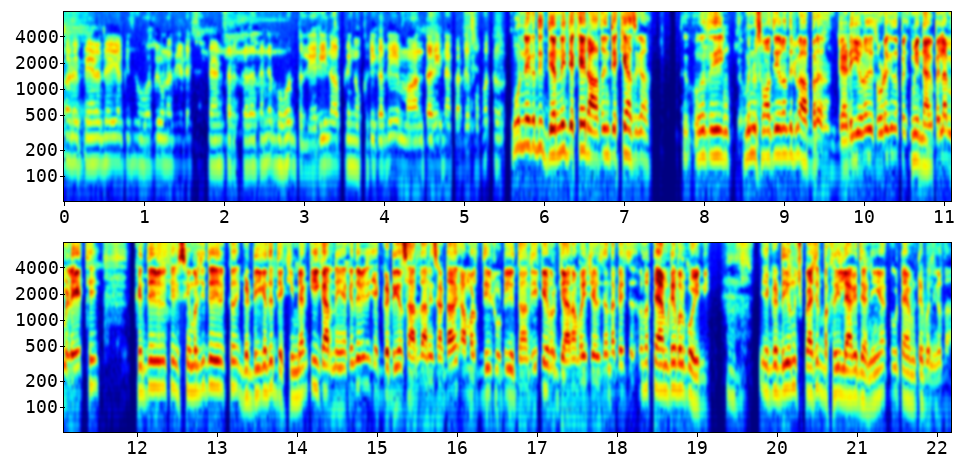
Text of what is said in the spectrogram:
ਤੁਹਾਡੇ ਪਿੰਡ ਦੇ ਜਾਂ ਕਿਸੇ ਹੋਰ ਵੀ ਉਹਨਾਂ ਦੇ ਜਿਹੜੇ ਫਰੈਂਡ ਸਰਕਲ ਆ ਕਹਿੰਦੇ ਬਹੁਤ ਦਲੇਰੀ ਨਾਲ ਆਪਣੀ ਨੌਕਰੀ ਕਰਦੇ ਇਮਾਨਦਾਰੀ ਨਾਲ ਕਰਦੇ ਬਹੁਤ ਉਹਨੇ ਕਦੀ ਦਿਨ ਨਹੀਂ ਦੇਖਿਆ ਰਾਤ ਨਹੀਂ ਦੇਖਿਆ ਸੀਗਾ। ਉਹਦੀ ਮੈਨੂੰ ਸਮਾਤੀ ਉਹਨਾਂ ਦੇ ਡੈਡੀ ਉਹਨਾਂ ਦੇ ਥੋੜੇ ਕਿ ਮਹੀਨਾ ਪਹਿਲਾਂ ਮਿਲੇ ਇੱਥੇ। ਕਹਿੰਦੇ ਵੀ ਕਿ ਸਿਮਰਜੀਤ ਦੀ ਇੱਕ ਗੱਡੀ ਕਹਿੰਦੇ ਦੇਖੀ ਮੈਂ ਕੀ ਕਰਨੀ ਆ? ਕਹਿੰਦੇ ਵੀ ਇੱਕ ਗੱਡੀ ਦਾ ਸਰਦਾ ਨਹੀਂ ਸਾਡਾ ਅਮਰਤ ਦੀ ਡਿਊਟੀ ਇਦਾਂ ਦੀ ਕਿ 11 ਵਜੇ ਚੱਲ ਜਾਂਦਾ ਕਿ ਉਹਦਾ ਟਾਈਮ ਟੇਬਲ ਕੋਈ ਨਹੀਂ। ਇਹ ਗੱਡੀ ਉਹਨੂੰ ਸਪੈਸ਼ਲ ਵੱਖਰੀ ਲੈ ਕੇ ਦੇਣੀ ਆ ਕੋਈ ਟਾਈਮ ਟੇਬਲ ਨਹੀਂ ਉਹਦਾ।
